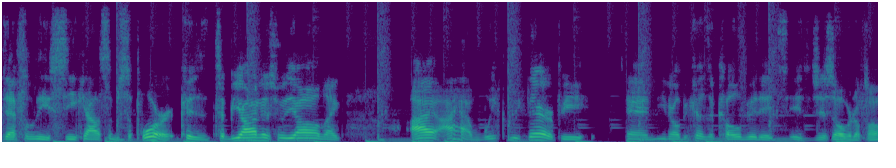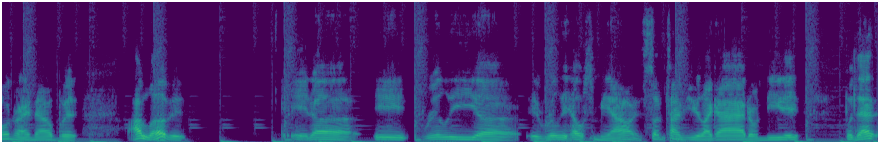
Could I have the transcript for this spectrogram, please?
definitely seek out some support. Because to be honest with y'all, like I I have weekly therapy, and you know because of COVID, it's it's just over the phone right now. But I love it. It uh it really uh it really helps me out. And sometimes you're like I don't need it, but that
